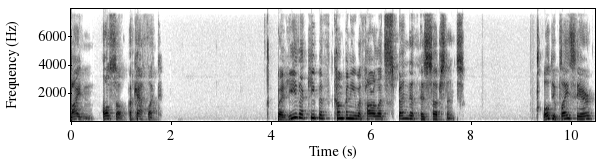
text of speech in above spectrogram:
Biden, also a Catholic. But he that keepeth company with harlots spendeth his substance. Hold your place here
